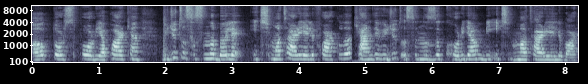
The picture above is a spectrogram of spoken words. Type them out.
outdoor spor yaparken vücut ısısında böyle iç materyali farklı. Kendi vücut ısınızı koruyan bir iç materyali var.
